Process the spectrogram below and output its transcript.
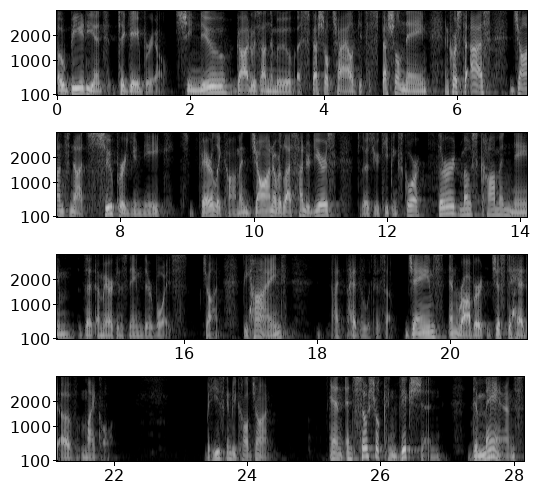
obedient to Gabriel. She knew God was on the move. A special child gets a special name. And of course, to us, John's not super unique. It's fairly common. John, over the last hundred years, for those of you keeping score, third most common name that Americans name their boys. John. Behind I, I had to look this up. James and Robert just ahead of Michael. But he's going to be called John. And, and social conviction demands,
